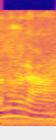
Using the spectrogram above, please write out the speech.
Sonora.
